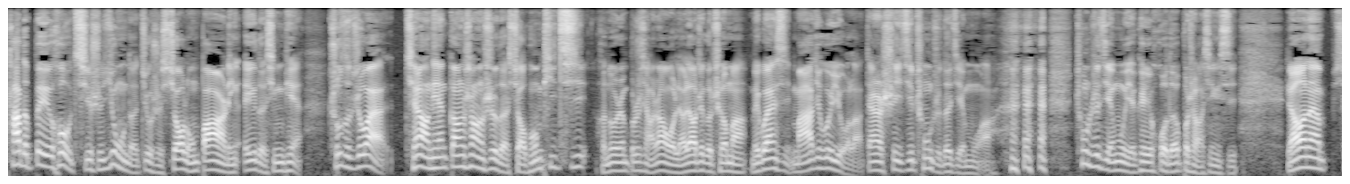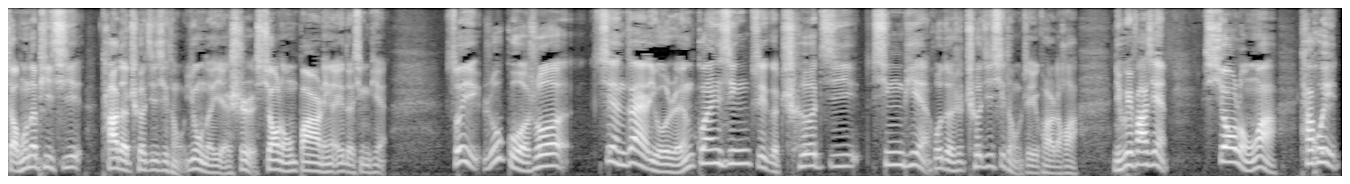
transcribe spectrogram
它的背后其实用的就是骁龙八二零 A 的芯片。除此之外，前两天刚上市的小鹏 P7，很多人不是想让我聊聊这个车吗？没关系，马上就会有了。但是是一期充值的节目啊，充值。节目也可以获得不少信息，然后呢，小鹏的 P7 它的车机系统用的也是骁龙八二零 A 的芯片，所以如果说现在有人关心这个车机芯片或者是车机系统这一块的话，你会发现骁龙啊，它会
